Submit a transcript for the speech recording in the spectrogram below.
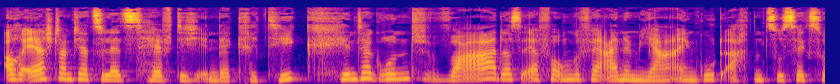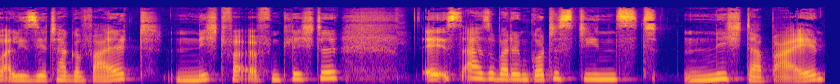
Auch er stand ja zuletzt heftig in der Kritik. Hintergrund war, dass er vor ungefähr einem Jahr ein Gutachten zu sexualisierter Gewalt nicht veröffentlichte. Er ist also bei dem Gottesdienst nicht dabei.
